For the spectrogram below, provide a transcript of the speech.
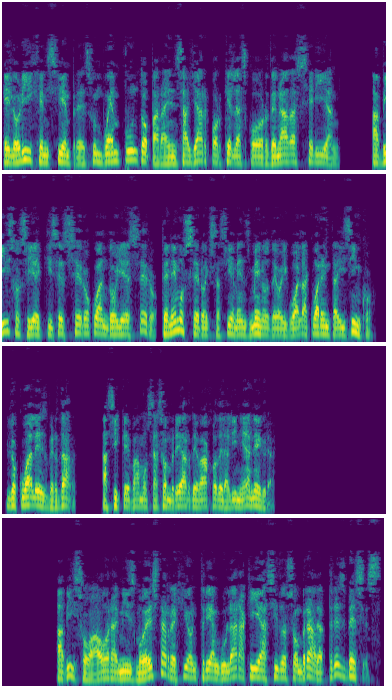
El origen siempre es un buen punto para ensayar porque las coordenadas serían. Aviso si x es 0 cuando y es 0. Tenemos 0 Siemens menos de o igual a 45, lo cual es verdad. Así que vamos a sombrear debajo de la línea negra. Aviso ahora mismo esta región triangular aquí ha sido sombrada tres veces.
